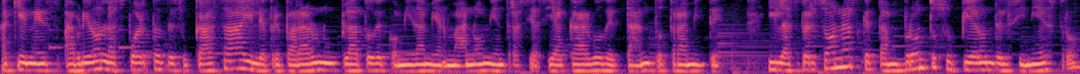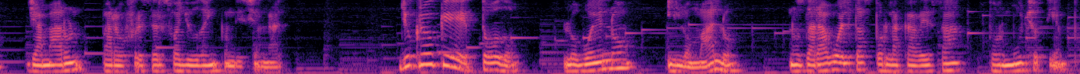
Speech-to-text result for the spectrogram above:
a quienes abrieron las puertas de su casa y le prepararon un plato de comida a mi hermano mientras se hacía cargo de tanto trámite, y las personas que tan pronto supieron del siniestro llamaron para ofrecer su ayuda incondicional. Yo creo que todo, lo bueno y lo malo, nos dará vueltas por la cabeza por mucho tiempo.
